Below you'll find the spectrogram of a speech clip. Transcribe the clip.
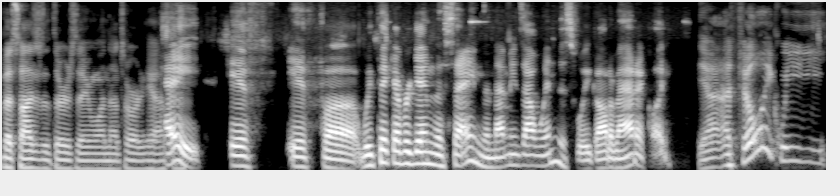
Besides the Thursday one that's already happened. Hey, if if uh, we pick every game the same, then that means I win this week automatically. Yeah, I feel like we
